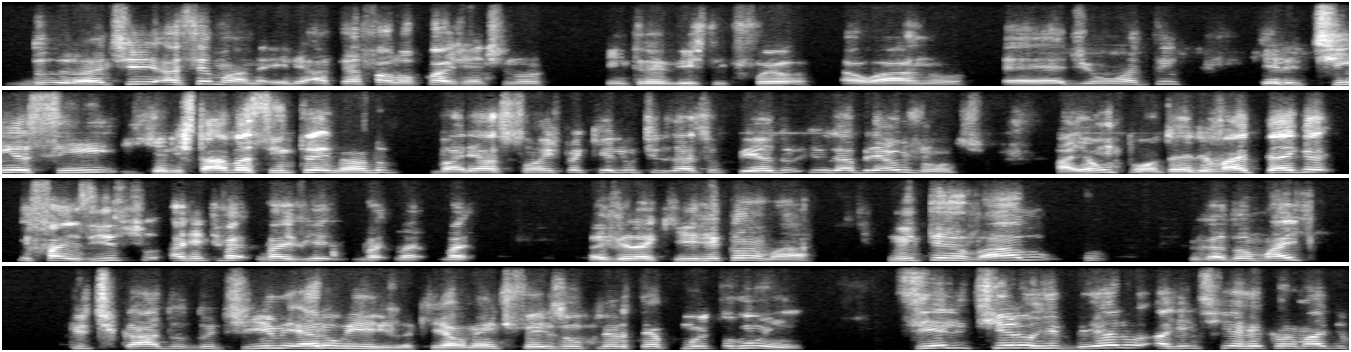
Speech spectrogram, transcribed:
durante a semana. Ele até falou com a gente no entrevista que foi ao ar no é, de ontem, que ele tinha assim, que ele estava assim treinando variações para que ele utilizasse o Pedro e o Gabriel juntos. Aí é um ponto. Aí ele vai, pega e faz isso, a gente vai, vai, vir, vai, vai, vai vir aqui reclamar. No intervalo, o jogador mais criticado do time era o Isla, que realmente fez um primeiro tempo muito ruim. Se ele tira o Ribeiro, a gente ia reclamar de,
